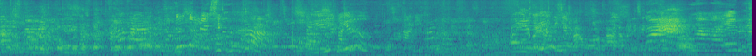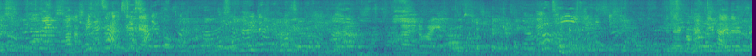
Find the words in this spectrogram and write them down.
inte om den är det ser ni det? Där är nog här Det kommer en till här där uppe.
